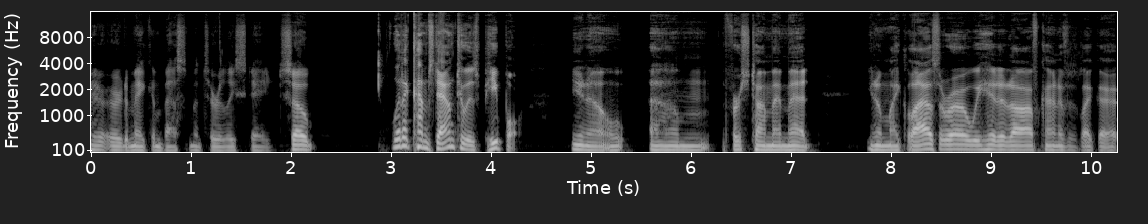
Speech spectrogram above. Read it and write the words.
or, or to make investments early stage. So what it comes down to is people. You know, um, the first time I met, you know, Mike Lazaro, we hit it off kind of like a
